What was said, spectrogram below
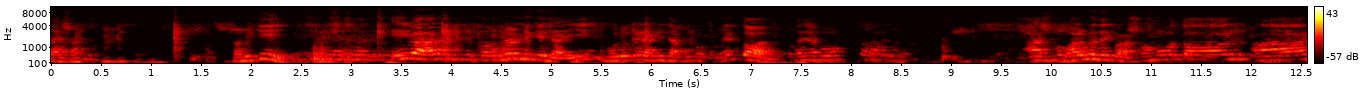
ব্যাসার্ধ। সবই কি? এইবার আমি যদি ফর্মুলার দিকে যাই, গোলকের আমি যাব প্রথমে তল। কোথায় যাব? আসব ভালো করে দেখবা। সমতল আর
